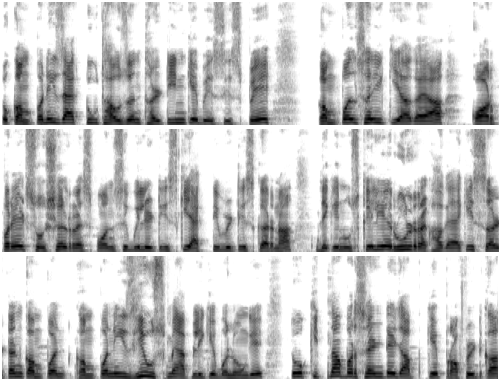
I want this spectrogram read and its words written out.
तो कंपनीज़ एक्ट 2013 के बेसिस पे कंपलसरी किया गया कॉरपोरेट सोशल रेस्पॉन्सिबिलिटीज़ की एक्टिविटीज़ करना, लेकिन उसके लिए रूल रखा गया कि सर्टन कंपन कंपनीज़ ही उसमें एप्लीकेबल होंगे। तो कितना परसेंटेज आपके प्रॉफिट का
